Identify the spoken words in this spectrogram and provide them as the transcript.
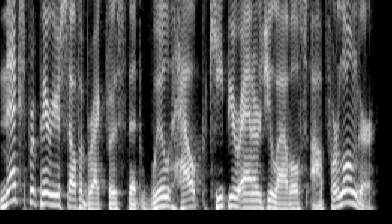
Next, prepare yourself a breakfast that will help keep your energy levels up for longer.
